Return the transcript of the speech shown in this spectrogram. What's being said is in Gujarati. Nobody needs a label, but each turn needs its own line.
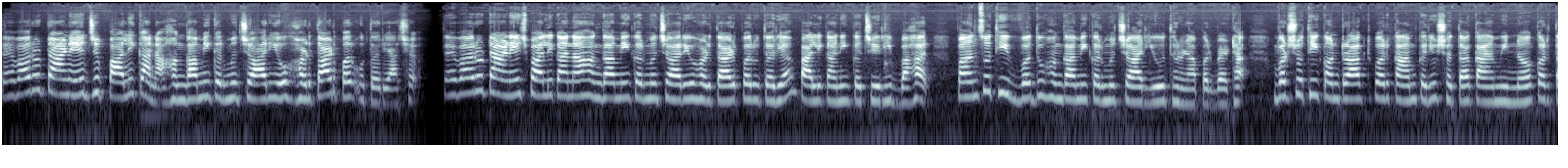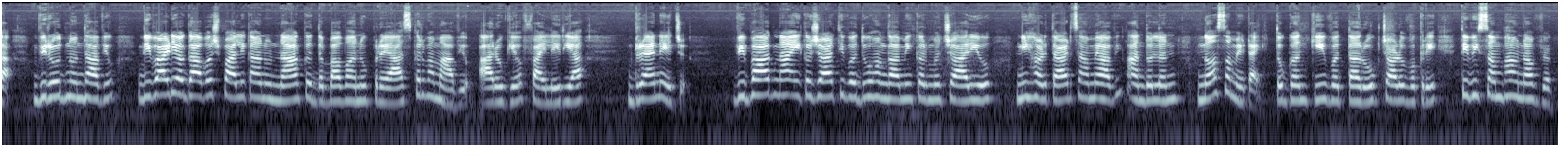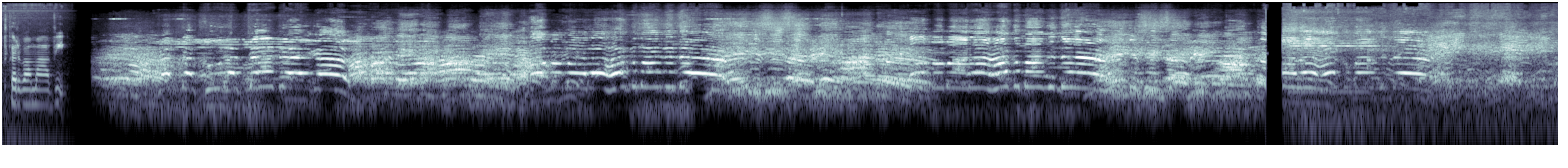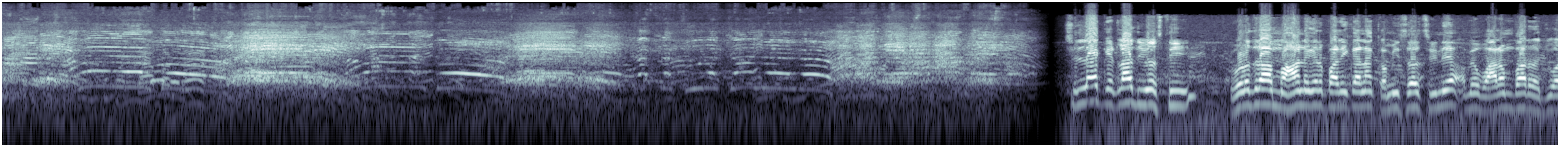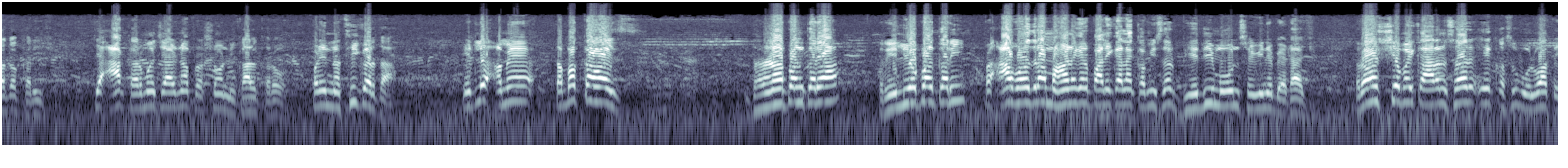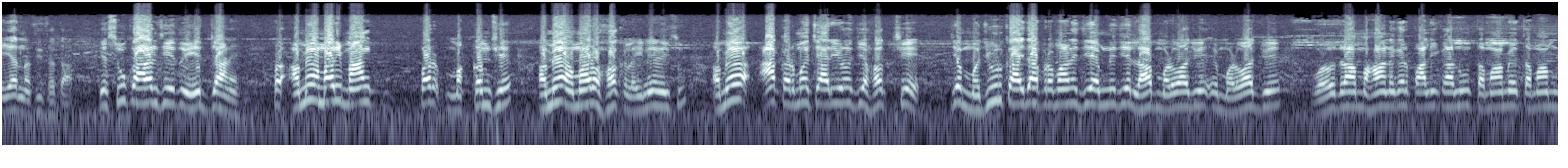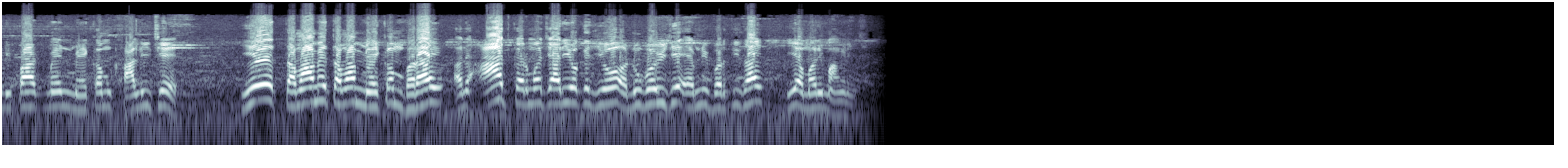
તહેવારો ટાણે જ પાલિકાના હંગામી કર્મચારીઓ હડતાળ પર ઉતર્યા છે. તહેવારો ટાણે જ પાલિકાના હંગામી કર્મચારીઓ હડતાળ પર ઉતર્યા. પાલિકાની કચેરી બહાર પાંચસોથી વધુ હંગામી કર્મચારીઓ ધરણા પર બેઠા. વર્ષોથી કોન્ટ્રાક્ટ પર કામ કર્યું છતાં કાયમી ન કરતા વિરોધ નોંધાવ્યો. દિવાળી અગાઉ જ પાલિકાનું નાક દબાવવાનો પ્રયાસ કરવામાં આવ્યો. આરોગ્ય, ફાઇલેરિયા, ડ્રેનેજ વિભાગના એક હજારથી વધુ હંગામી કર્મચારીઓની હડતાળ સામે આવી. આંદોલન ન સમેટાય તો ગંદકી વધતા રોગચાળો વકરે તેવી સંભાવના વ્યક્ત કરવામાં આવી.
છેલ્લા કેટલા દિવસથી વડોદરા મહાનગરપાલિકાના કમિશનરશ્રીને અમે વારંવાર રજૂઆતો કરી છે કે આ કર્મચારીના પ્રશ્નો નિકાલ કરો. પણ એ નથી કરતા. એટલે અમે તબક્કા વાઇઝ ધરણા પણ કર્યા, રેલીઓ પણ કરી, પણ આ વડોદરા મહાનગરપાલિકાના કમિશનર ભેદી મૌન સેવીને બેઠા છે. રહસ્યમય કારણસર એ કશું બોલવા તૈયાર નથી થતા. એ શું કારણ છે એ તો એ જ જાણે. પણ અમે અમારી માંગ પર મક્કમ છે. અમે અમારો હક લઈને રહીશું. અમે આ કર્મચારીઓનો જે હક છે જે મજૂર કાયદા પ્રમાણે જે એમને જે લાભ મળવા જોઈએ એ મળવા જ જોઈએ. વડોદરા મહાનગરપાલિકાનું તમામે તમામ ડિપાર્ટમેન્ટ મહેકમ ખાલી છે. એ તમામે તમામ મહેકમ ભરાય અને આ જ કર્મચારીઓ કે જેઓ અનુભવી છે, એમની ભરતી થાય, એ અમારી માંગણી છે.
